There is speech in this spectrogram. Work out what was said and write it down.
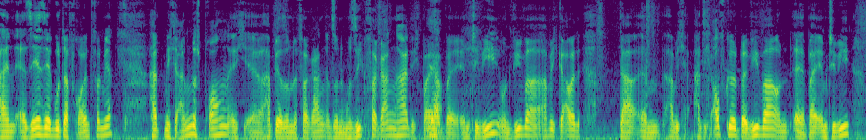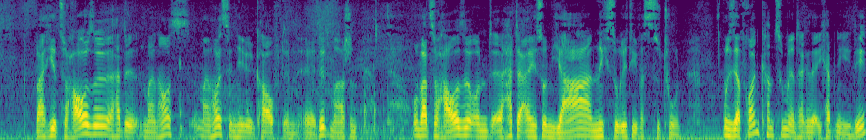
ein äh, sehr, sehr guter Freund von mir hat mich angesprochen. Ich äh, habe ja so eine Vergangen so eine Musikvergangenheit. Ich war ja, Ja. bei MTV und Viva habe ich gearbeitet. Da ähm, ich hatte ich aufgehört bei Viva und äh, bei MTV. War hier zu Hause, hatte mein Haus, mein Häuschen hier gekauft in äh, Dithmarschen und war zu Hause und äh, hatte eigentlich so ein Jahr nicht so richtig was zu tun. Und dieser Freund kam zu mir und hat gesagt, ich habe eine Idee.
